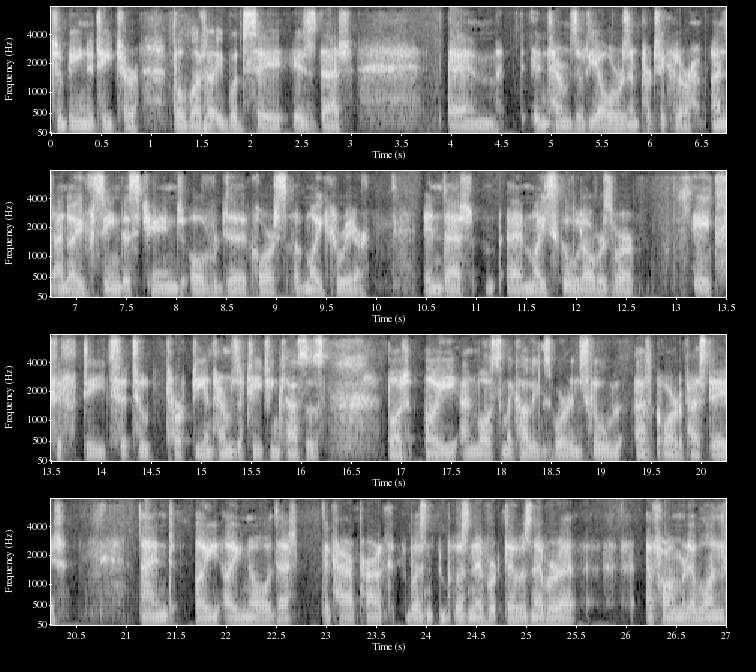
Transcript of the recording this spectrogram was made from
to being a teacher. But what I would say is that um, in terms of the hours in particular. And, and I've seen this change over the course of my career in that uh, my school hours were 8.50 to 2.30 in terms of teaching classes. But I and most of my colleagues were in school at quarter past eight. And I, I know that the car park was was never there was never a, a Formula One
